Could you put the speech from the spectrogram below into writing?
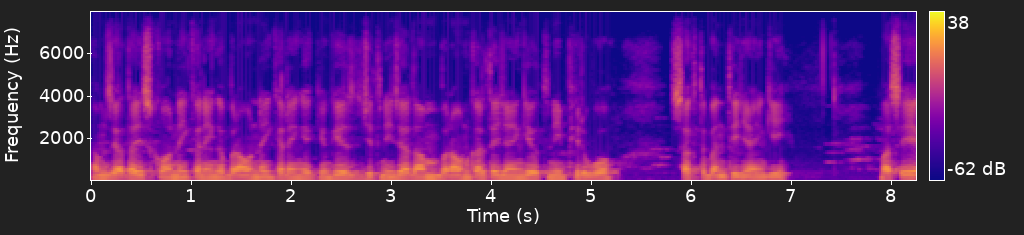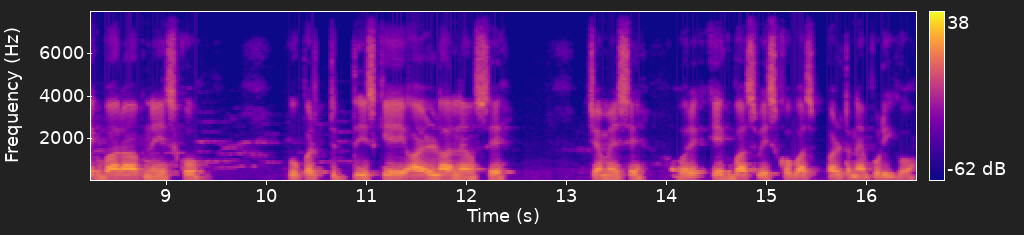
हम ज़्यादा इसको नहीं करेंगे ब्राउन नहीं करेंगे, क्योंकि जितनी ज़्यादा हम ब्राउन करते जाएँगे, उतनी फिर वो सख्त बनती जाएँगी। बस एक बार आपने इसको ऊपर इसके ऑयल डालना है उससे चमे से, और एक बस इसको बस पलटना है पूड़ी को,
